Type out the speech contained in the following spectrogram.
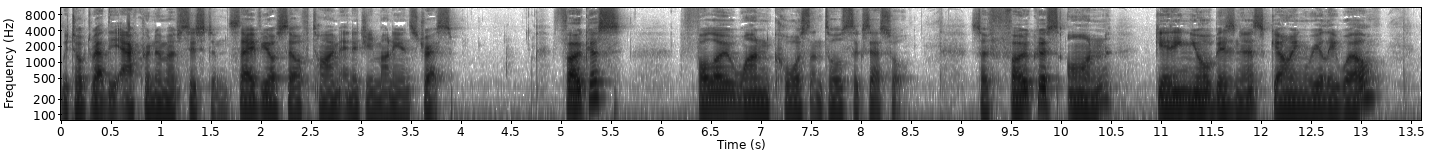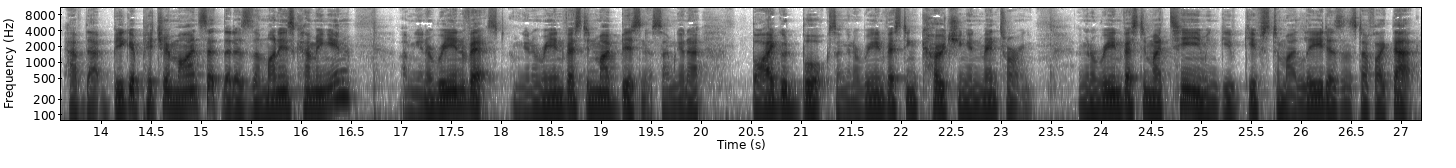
we talked about the acronym of system save yourself time, energy, money, and stress. Focus, follow one course until successful. So focus on getting your business going really well. Have that bigger picture mindset that as the money's coming in, I'm going to reinvest. I'm going to reinvest in my business. I'm going to buy good books. I'm going to reinvest in coaching and mentoring. I'm going to reinvest in my team and give gifts to my leaders and stuff like that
